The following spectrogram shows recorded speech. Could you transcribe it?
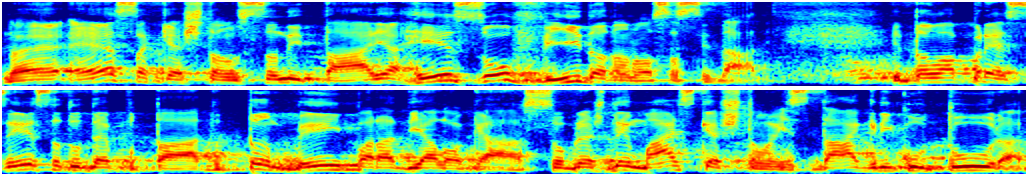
né, essa questão sanitária resolvida na nossa cidade. Então, a presença do deputado também para dialogar sobre as demais questões da agricultura,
